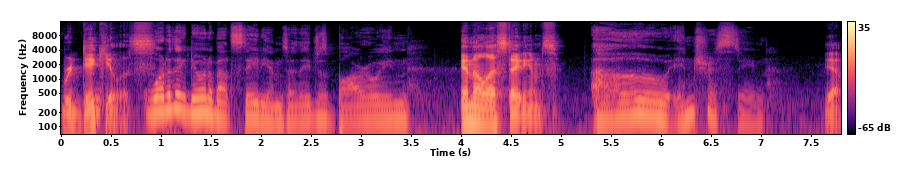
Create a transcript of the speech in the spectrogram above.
ridiculous. What are they doing about stadiums? Are they just borrowing? MLS stadiums. Oh, interesting. Yeah.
